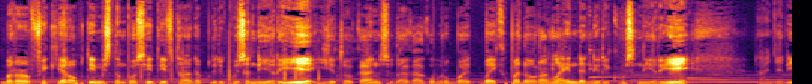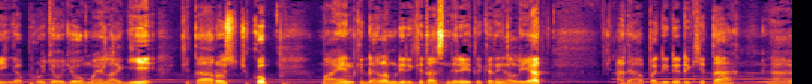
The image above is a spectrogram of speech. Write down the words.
berpikir optimis dan positif terhadap diriku sendiri? Gitu kan? Sudahkah aku berbuat baik kepada orang lain dan diriku sendiri? Nah jadi nggak perlu jauh-jauh main lagi. Kita harus cukup main ke dalam diri kita sendiri. Itu kita ngelihat ada apa di diri kita nah,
